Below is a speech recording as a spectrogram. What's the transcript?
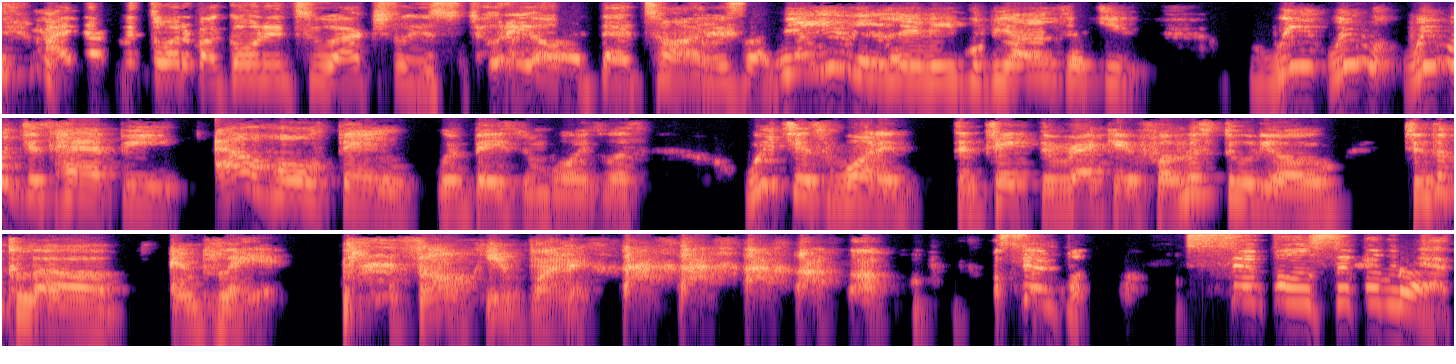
I never thought about going into actually a studio at that time. It was like, me either, Lenny. To be honest with you, we we we were just happy. Our whole thing with Basement Boys was we just wanted to take the record from the studio to the club and play it. That's all we wanted. simple, simple, simple math.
